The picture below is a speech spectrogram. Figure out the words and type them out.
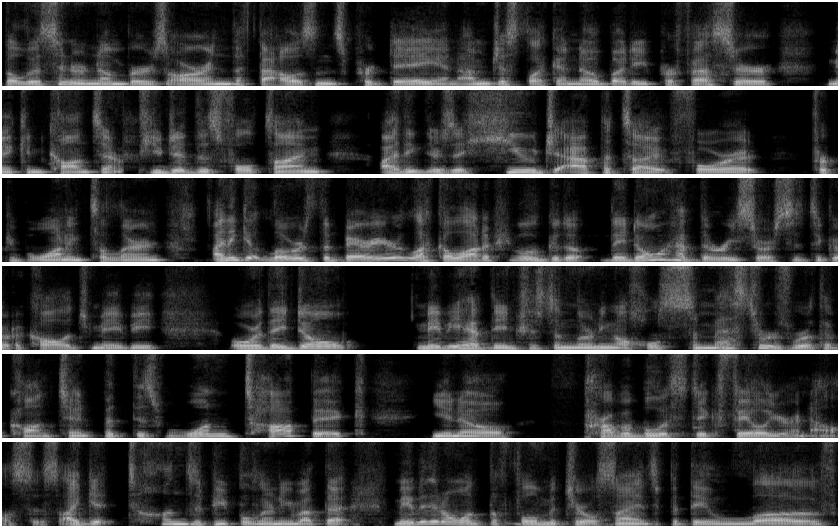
the listener numbers are in the thousands per day and i'm just like a nobody professor making content. If you did this full time i think there's a huge appetite for it for people wanting to learn. I think it lowers the barrier. Like a lot of people they don't have the resources to go to college maybe or they don't maybe have the interest in learning a whole semester's worth of content but this one topic you know probabilistic failure analysis. I get tons of people learning about that. Maybe they don't want the full material science, but they love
